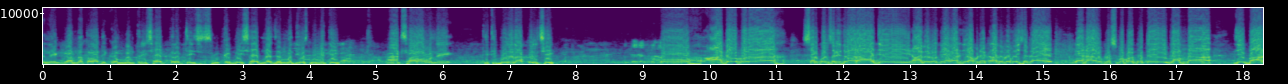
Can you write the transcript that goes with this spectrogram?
અને ગામના તલાટી મંત્રી સાહેબ તરફથી શંકરભાઈ સાહેબના જન્મદિવસ નિમિત્તે આઠ શાળાઓને તિથિ ભોજન આપેલ છે. તો આગળ પણ સરપંચશ્રી દ્વારા જે આગળનો તહેવાર જે આપણે કાનુડો કહી શકાય. એના ઉપલક્ષમાં પણ પોતે ગામના જે બાર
